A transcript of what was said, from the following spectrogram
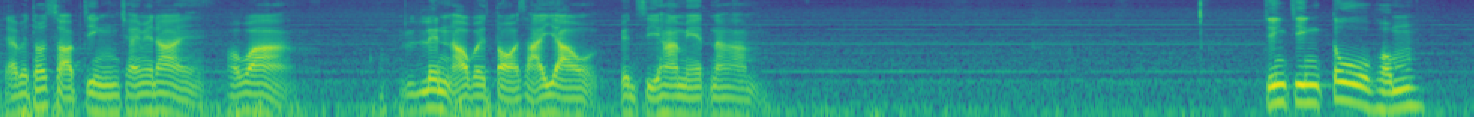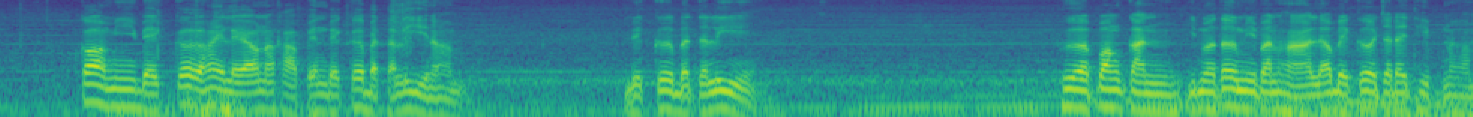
แต่ไปทดสอบจริงใช้ไม่ได้ เพราะว่าเล่นเอาไปต่อสายยาวเป็น4-5เมตรนะครับ จริง ๆ ตู้ผม ก็มีเบรกเกอร์ให้แล้วนะครับ เป็นเบรกเกอร์แบตเตอรี่นะครับเบรกเกอร์แบตเตอรี่ เพื่อป้องกันอินเวอร์เตอร์มีปัญหาแล้วเบรกเกอร์จะได้ทิปนะครับ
